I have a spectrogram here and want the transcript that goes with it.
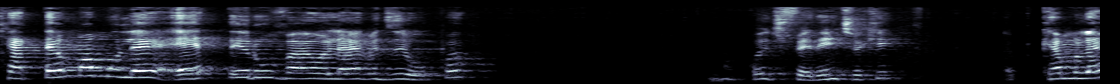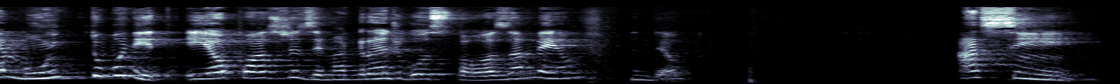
que até uma mulher hétero vai olhar e vai dizer, opa, uma coisa diferente aqui. Porque a mulher é muito bonita. E eu posso dizer, uma grande gostosa mesmo, entendeu? Assim.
